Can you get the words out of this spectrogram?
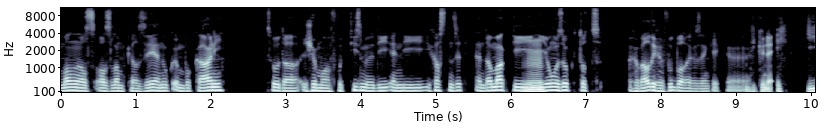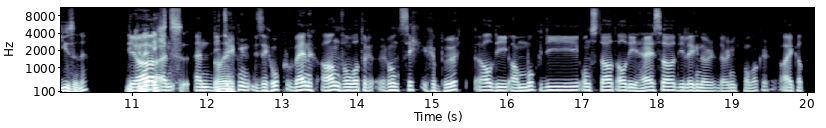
mannen als, als Lamkelzee en ook een Bocani. Zo dat je m'en foutisme die in die gasten zit. En dat maakt die, Mhm. die jongens ook tot geweldige voetballers, denk ik. eh. Die kunnen echt kiezen, hè? Die Ja, kunnen echt... En die Allee. trekken zich ook weinig aan van wat er rond zich gebeurt. Al die amok die ontstaat, al die heisa, die liggen daar, daar niet van wakker. Ah, ik had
